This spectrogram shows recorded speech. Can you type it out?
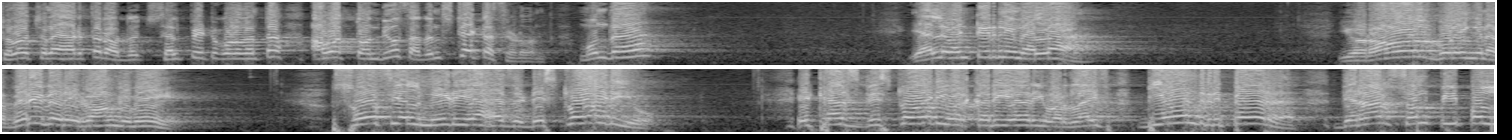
ಚಲೋ ಚಲೋ ಆಡ್ತಾರೋ, ಅದು ಸೆಲ್ಫಿ ಇಟ್ಕೊಳ್ಳೋದಂತ ಅವತ್ತೊಂದು ದಿವಸ ಅದನ್ನ ಸ್ಟೇಟಸ್ ಇಡುವಂತ ಮುಂದೆ? ಎಲ್ಲಿ ಹೊಂಟಿರಿ ನೀವೆಲ್ಲ? You are all going in a very very wrong way social media has destroyed you It has destroyed your career, your life beyond repair. There are some people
